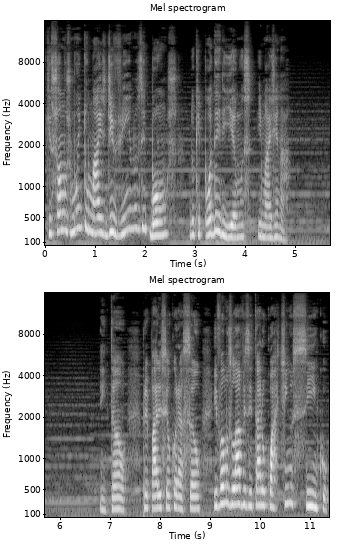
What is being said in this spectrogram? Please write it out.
que somos muito mais divinos e bons do que poderíamos imaginar. Então, prepare seu coração e vamos lá visitar o quartinho 5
